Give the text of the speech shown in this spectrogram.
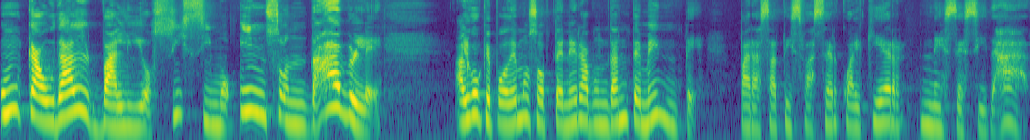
un caudal valiosísimo, insondable, algo que podemos obtener abundantemente para satisfacer cualquier necesidad.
